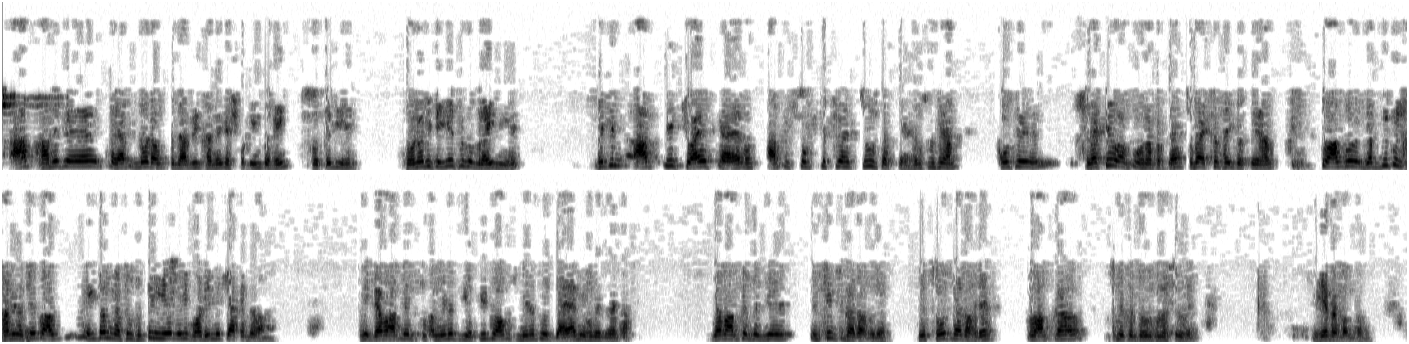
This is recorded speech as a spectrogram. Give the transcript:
आप खाने के पंजाबी नो डाउट पंजाबी खाने के शौकीन तो है, होते भी है, होना भी चाहिए, इसमें कोई बुराई नहीं है। लेकिन आपकी चॉइस क्या है आप इसको किस तरह चूज़ करते हैं, उसमें से आप कौन से सिलेक्टिव आपको होना पड़ता है, सुबह एक्सरसाइज करते हैं आप तो आपको जब भी कुछ खाने लगते हैं तो आप एकदम महसूस होते हैं, ये मेरी बॉडी में क्या करने वाला है। जब आपने सुबह मेहनत की होती है तो आप उस मेहनत को जाया नहीं होने देना था जब आपके अंदर ये इंस्टिंक्ट पैदा हो जाए, ये सोच पैदा हो जाए तो आपका उसमें कंट्रोल होना शुरू हो ये मैं मानता हूँ।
